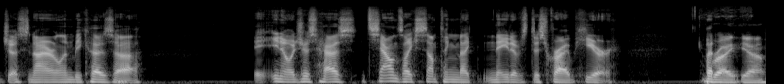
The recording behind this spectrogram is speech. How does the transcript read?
just in Ireland, because uh it- you know, it just has it sounds like something like natives describe here. But- right, yeah.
